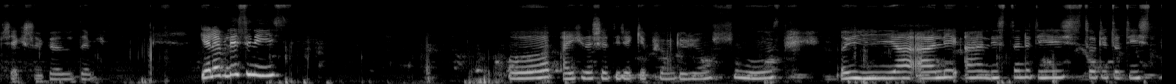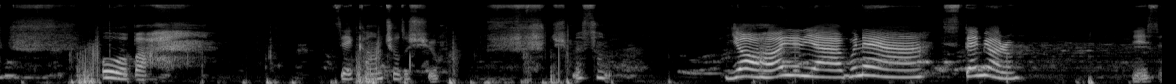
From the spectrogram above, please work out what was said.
Şaka şaka demeyeyim. Gelebilirsiniz. Hop arkadaşlar direkt yapıyorum görüyor musunuz? Ay ya Ali Ali sana değil story da değil. Oba. Zekam çalışıyor. Düşmesem. Ya hayır ya bu ne ya? İstemiyorum. Neyse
